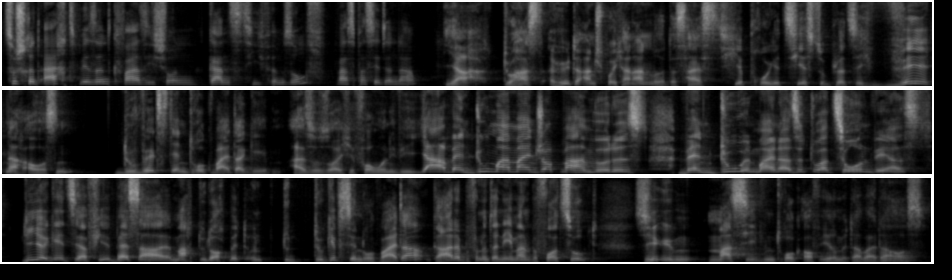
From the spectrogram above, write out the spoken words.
zu Schritt 8. Wir sind quasi schon ganz tief im Sumpf. Was passiert denn da? Ja, du hast erhöhte Ansprüche an andere. Das heißt, hier projizierst du plötzlich wild nach außen. Du willst den Druck weitergeben. Also solche Formulierungen wie, ja, wenn du mal meinen Job machen würdest, wenn du in meiner Situation wärst, dir geht's ja viel besser, mach du doch mit. Und du, du gibst den Druck weiter, gerade von Unternehmern bevorzugt. Sie üben massiven Druck auf ihre Mitarbeiter mhm. aus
